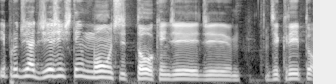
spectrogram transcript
E para o dia a dia a gente tem um monte de token de, de, de cripto.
